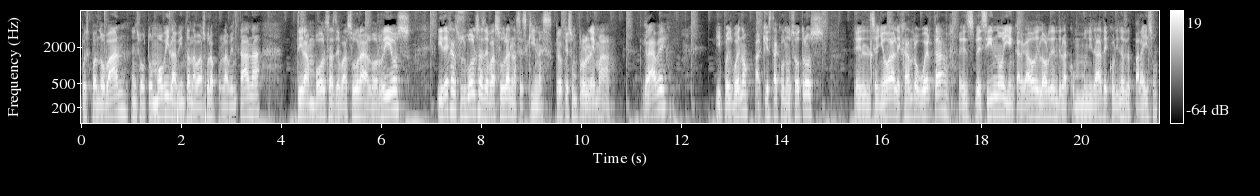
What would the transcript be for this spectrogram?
pues cuando van en su automóvil avientan la basura por la ventana, tiran bolsas de basura a los ríos y dejan sus bolsas de basura en las esquinas. Creo que es un problema grave y pues bueno, aquí está con nosotros el señor Alejandro Huerta, es vecino y encargado del orden de la comunidad de Colinas del Paraíso,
